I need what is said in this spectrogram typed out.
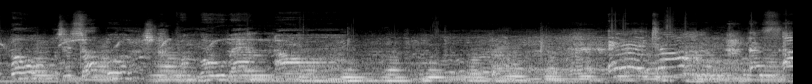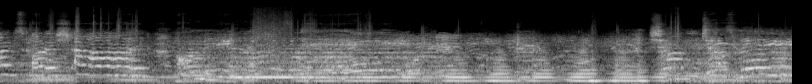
suppose it's a push for moving on. Anytime the sun's gonna shine on me next day. Something tells me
